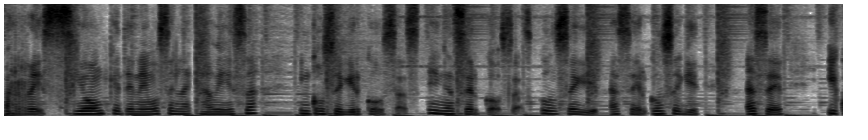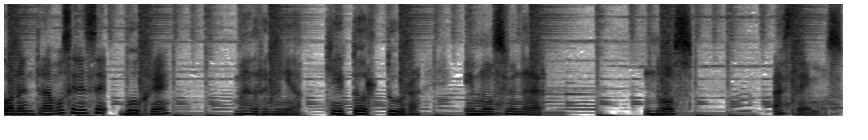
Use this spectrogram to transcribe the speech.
presión que tenemos en la cabeza en conseguir cosas, en hacer cosas, conseguir, hacer, conseguir, hacer. Y cuando entramos en ese bucle, madre mía, qué tortura emocional nos hacemos.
